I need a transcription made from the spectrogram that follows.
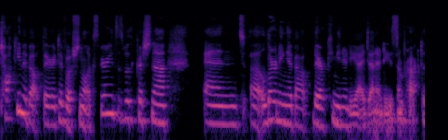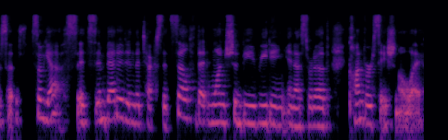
talking about their devotional experiences with Krishna and uh, learning about their community identities and practices. So, yes, it's embedded in the text itself that one should be reading in a sort of conversational way.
